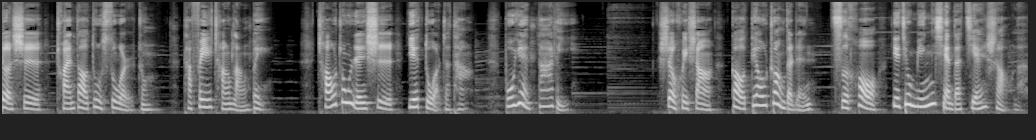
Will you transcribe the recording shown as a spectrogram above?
这事传到杜素耳中，他非常狼狈，朝中人士也躲着他，不愿搭理。社会上告刁状的人，此后也就明显的减少了。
